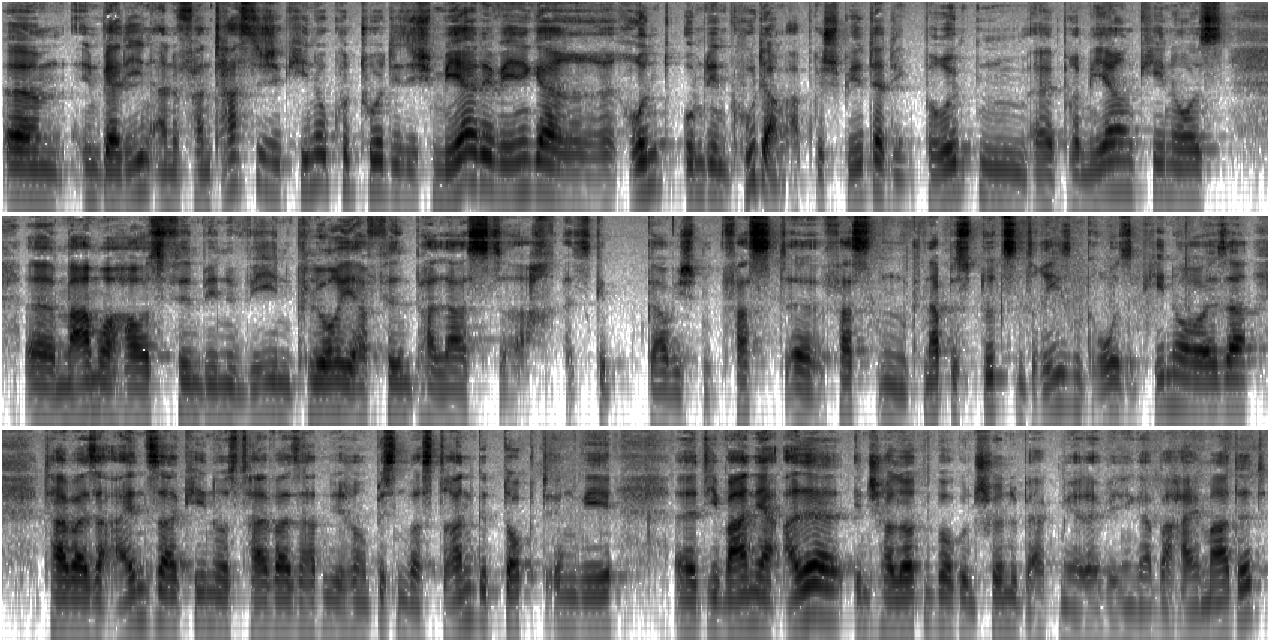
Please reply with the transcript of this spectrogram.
ähm, in Berlin eine fantastische Kinokultur, die sich mehr oder weniger rund um den Kudamm abgespielt hat. Die berühmten äh, Premierenkinos, äh, Marmorhaus, Filmbühne Wien, Gloria Filmpalast. Ach, es gibt, glaube ich, fast, äh, fast ein knappes Dutzend riesengroße Kinohäuser, teilweise Einsaalkinos, teilweise hatten die schon ein bisschen was dran gedockt irgendwie. Äh, die waren ja alle in Charlottenburg und Schöneberg mehr oder weniger beheimatet.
